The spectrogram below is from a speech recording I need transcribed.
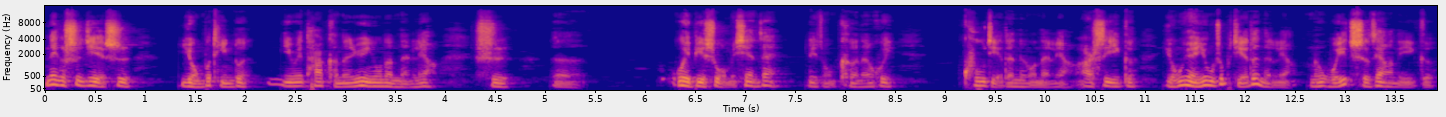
那个世界是永不停顿，因为它可能运用的能量是呃，未必是我们现在那种可能会。枯竭的那种能量，而是一个永远用之不竭的能量，能维持这样的一个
